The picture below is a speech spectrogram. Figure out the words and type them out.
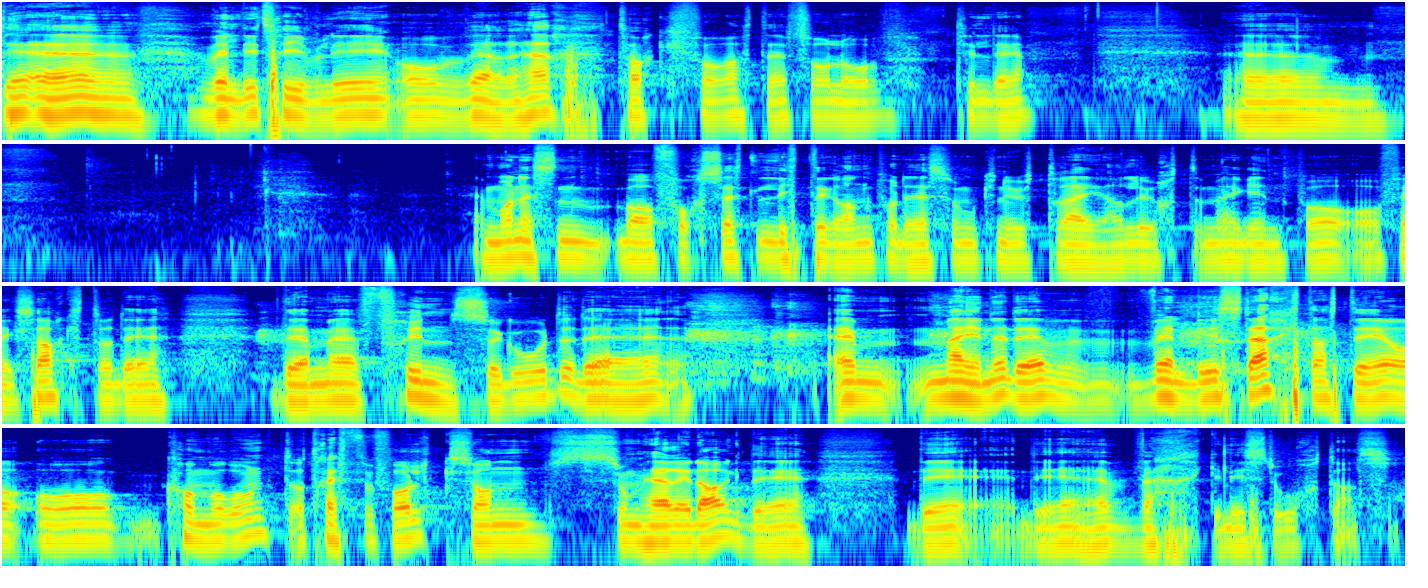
Det er veldig trivelig å være her. Takk for at jeg får lov til det. Ehm, jeg må nesten bare fortsette litt på det som Knut Reier lurte meg inn på og fikk sagt. og Det, det med frynsegode det er, Jeg mener det er veldig sterkt at det å, å, komme rundt og treffe folk sånn som her i dag, det, det, det er virkelig stort, altså.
